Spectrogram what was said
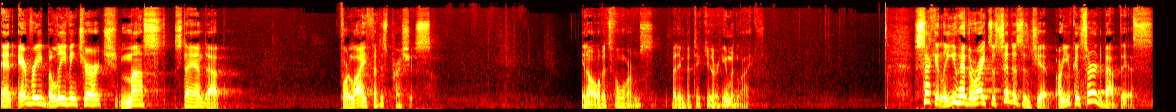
and every believing church must stand up for life that is precious in all of its forms, but in particular, human life. Secondly, you have the rights of citizenship. Are you concerned about this?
